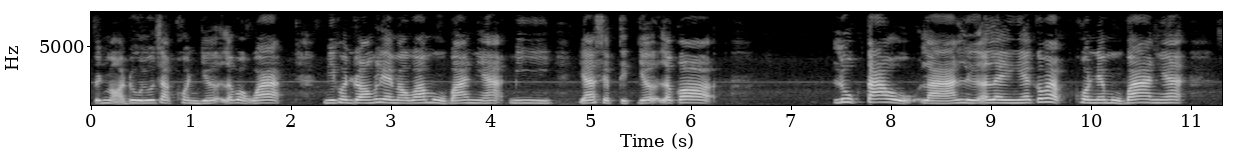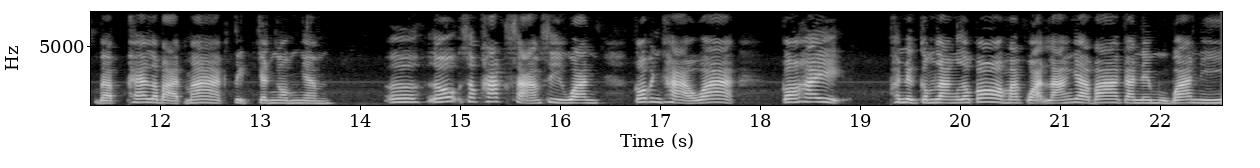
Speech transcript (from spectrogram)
เป็นหมอดูรู้จักคนเยอะ แล้วบอกว่า มีคนร้องเรียนมาว่าหมู่บ้านเนี้ย มียาเสพติดเยอะ แล้วก็ ลูกเต้าหลานหรืออะไรเงี้ยก็แบบคนในหมู่บ้านเนี้ยแบบแพร่ระบาดมากติดกันงอมแงม เออ แล้วสักพักสามสี่วัน ก็เป็นข่าวว่าก็ให้ผนึกกำลังแล้วก็มากวาดล้างยาบ้ากันในหมู่บ้านนี้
